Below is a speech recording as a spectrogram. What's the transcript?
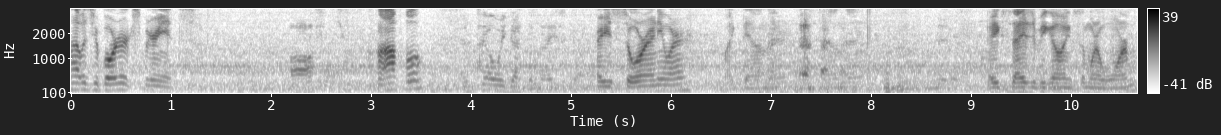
how was your border experience? Awful. Awful? Until we got the nice guy. Are you sore anywhere? Like down there? down there? Are you excited to be going somewhere warm?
